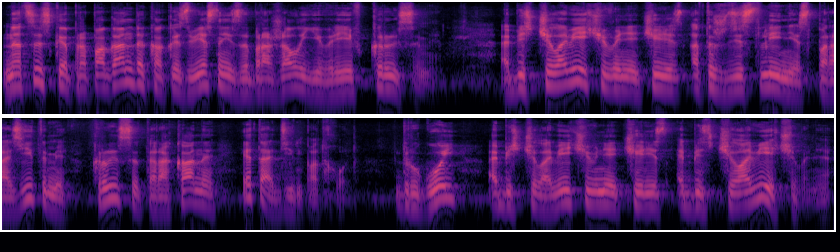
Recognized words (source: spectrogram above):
Нацистская пропаганда, как известно, изображала евреев крысами. Обесчеловечивание через отождествление с паразитами, крысы, тараканы – это один подход. Другой – обесчеловечивание через обесчеловечивание,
